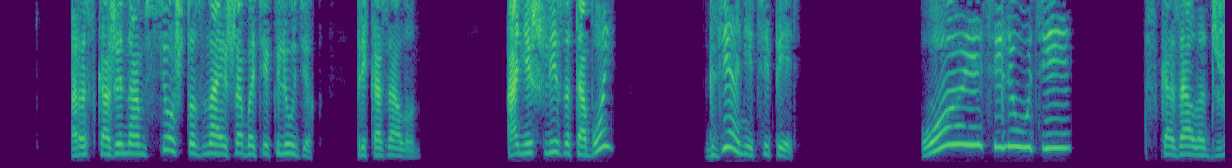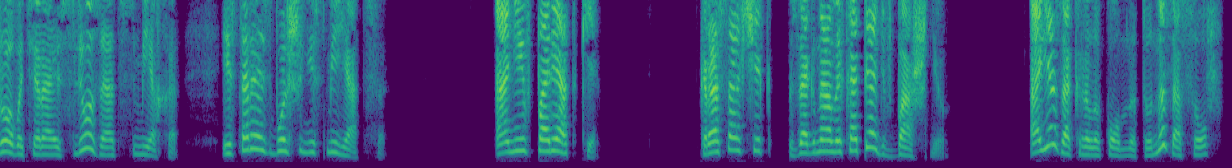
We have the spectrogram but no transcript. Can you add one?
— Расскажи нам все, что знаешь об этих людях, — приказал он. — Они шли за тобой? Где они теперь? — О, эти люди! — сказала Джо, вытирая слезы от смеха и стараясь больше не смеяться. — Они в порядке. Красавчик загнал их опять в башню, а я закрыла комнату на засов.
